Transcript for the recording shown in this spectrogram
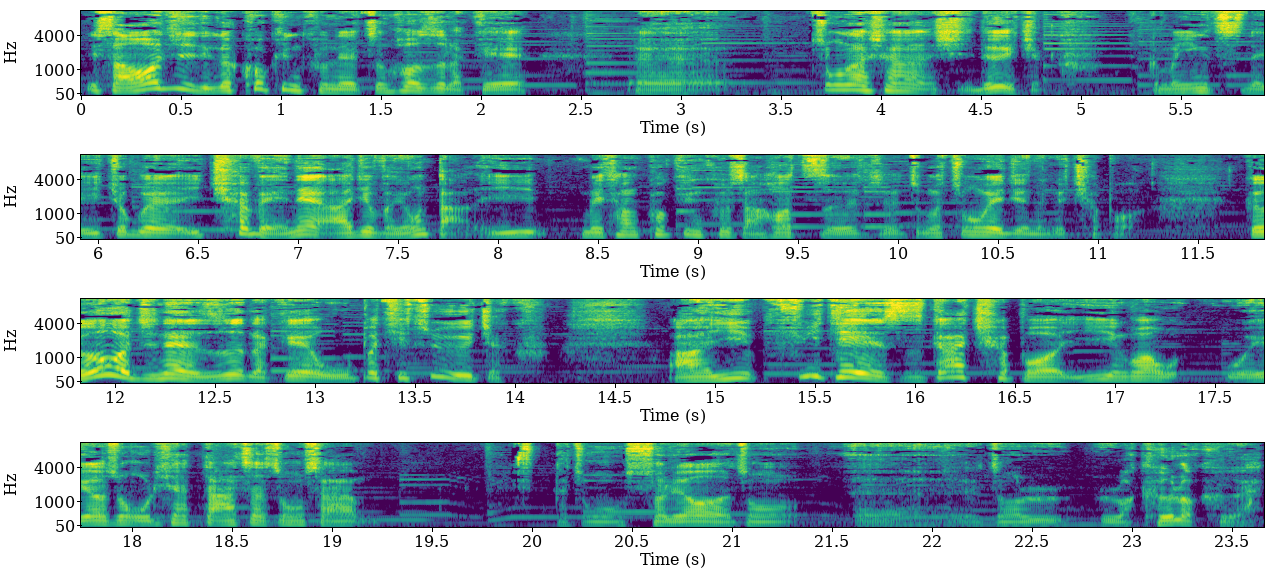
你上学期迭个 cooking 课呢，正好是辣盖呃中浪向前头一节课。那么，因此呢，伊交关伊吃饭呢，也就勿用带了。伊每趟 cooking 课上好之后，就整个中饭就能够吃饱。搿个学期呢，是辣盖下半天最后一节课，啊，伊非得自家吃饱。伊辰光还要从屋里向带只种啥，搿种塑料个种呃种落口落口啊，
